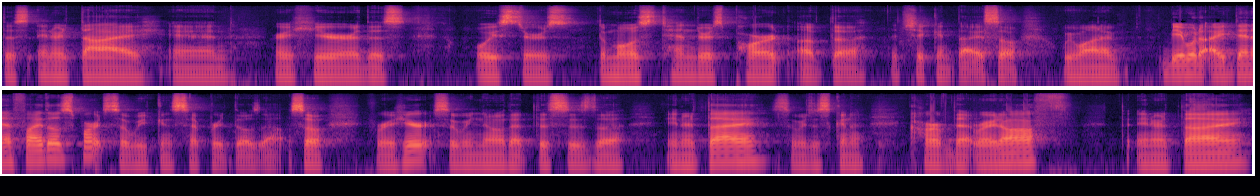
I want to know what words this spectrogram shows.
this inner thigh and right here, this oysters, the most tenderest part of the, the chicken thigh. So we want to be able to identify those parts so we can separate those out. So for right here, so we know that this is the inner thigh. So we're just gonna carve that right off, the inner thigh,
